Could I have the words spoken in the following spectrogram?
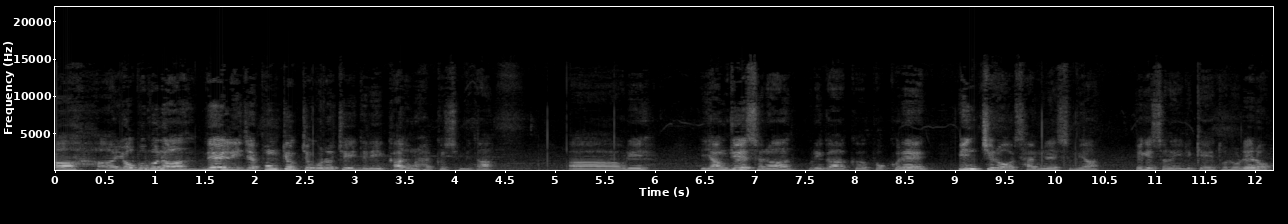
아, 아, 이 부분은 내일 이제 본격적으로 저희들이 가동을 할 것입니다. 아, 우리 양주에서는 우리가 그 포크레인 민치로 사용을 했으면 여기서는 이렇게 도로래로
